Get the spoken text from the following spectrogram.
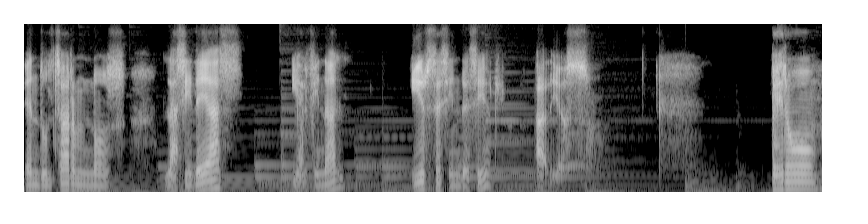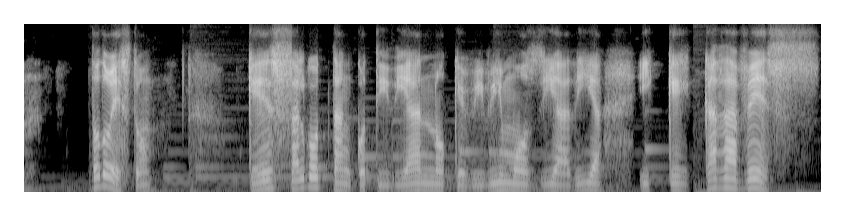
endulzarnos las ideas y al final irse sin decir adiós. Pero todo esto que es algo tan cotidiano que vivimos día a día que cada vez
